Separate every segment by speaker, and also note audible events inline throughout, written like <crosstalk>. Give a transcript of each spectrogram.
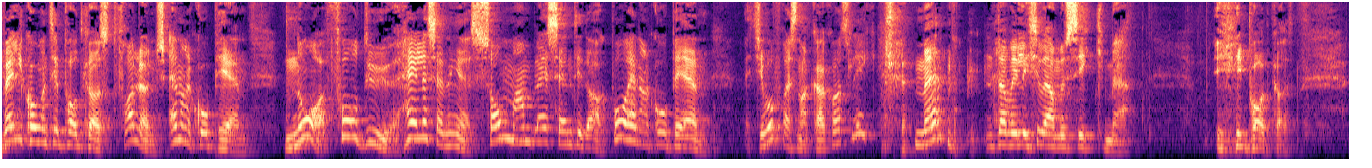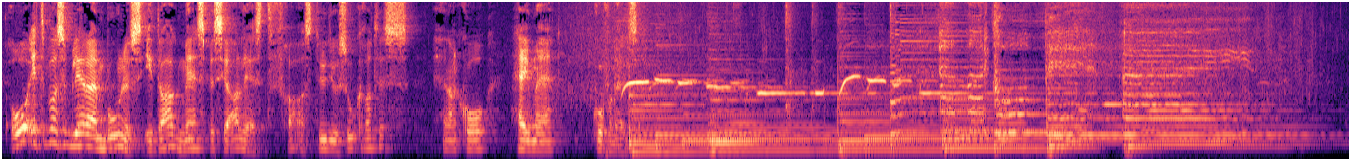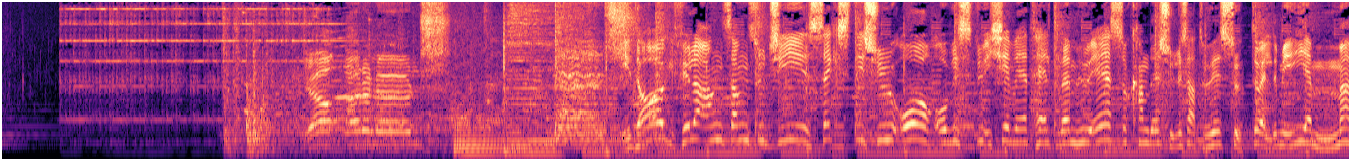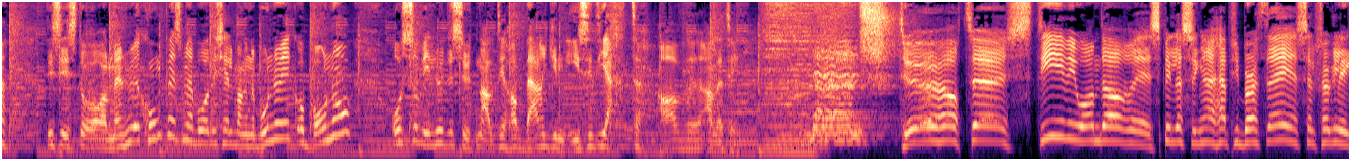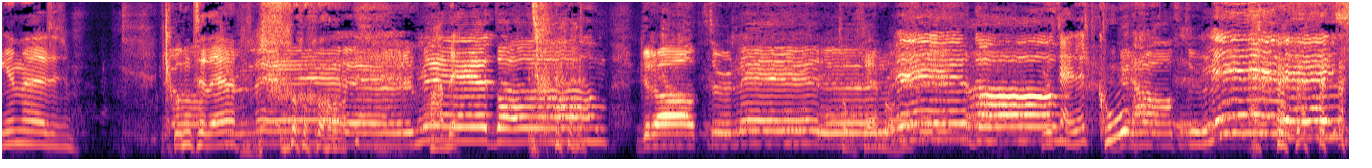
Speaker 1: Velkommen til podkast fra Lunsj, NRK P1. Nå får du hele sendingen som han ble sendt i dag på NRK P1. Vet ikke hvorfor jeg snakker akkurat slik, <laughs> men det vil ikke være musikk med i podkast. Og etterpå så blir det en bonus i dag med spesialgjest fra Studio Sokrates. NRK, hei med. God fornøyelse. Dag fyller Aung San Suu Kyi 67 år, og hvis du ikke vet helt hvem hun er, så kan det skyldes at hun har sittet veldig mye hjemme de siste årene. Men hun er kompis med både Kjell Magne Bondevik og Bono, og så vil hun dessuten alltid ha Bergen i sitt hjerte, av alle ting. Du hørte Stevie Wonder eh, spille og synge Happy Birthday. Selvfølgelig ingen eh, grunn til det.
Speaker 2: Gratulerer <laughs>
Speaker 1: er
Speaker 2: med dagen! Gratulerer med dagen!
Speaker 1: er.
Speaker 2: Gratulerer,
